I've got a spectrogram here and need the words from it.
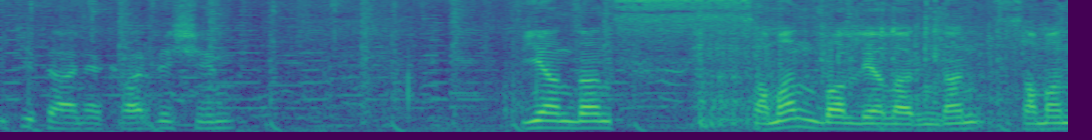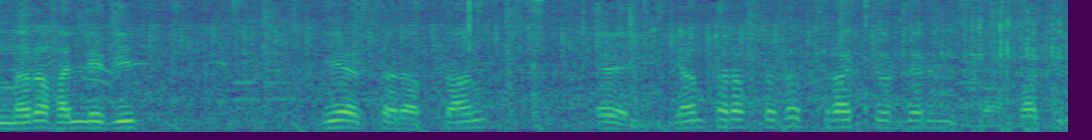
iki tane kardeşim bir yandan saman balyalarından samanları halledip diğer taraftan evet yan tarafta da traktörlerimiz var. Bakın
